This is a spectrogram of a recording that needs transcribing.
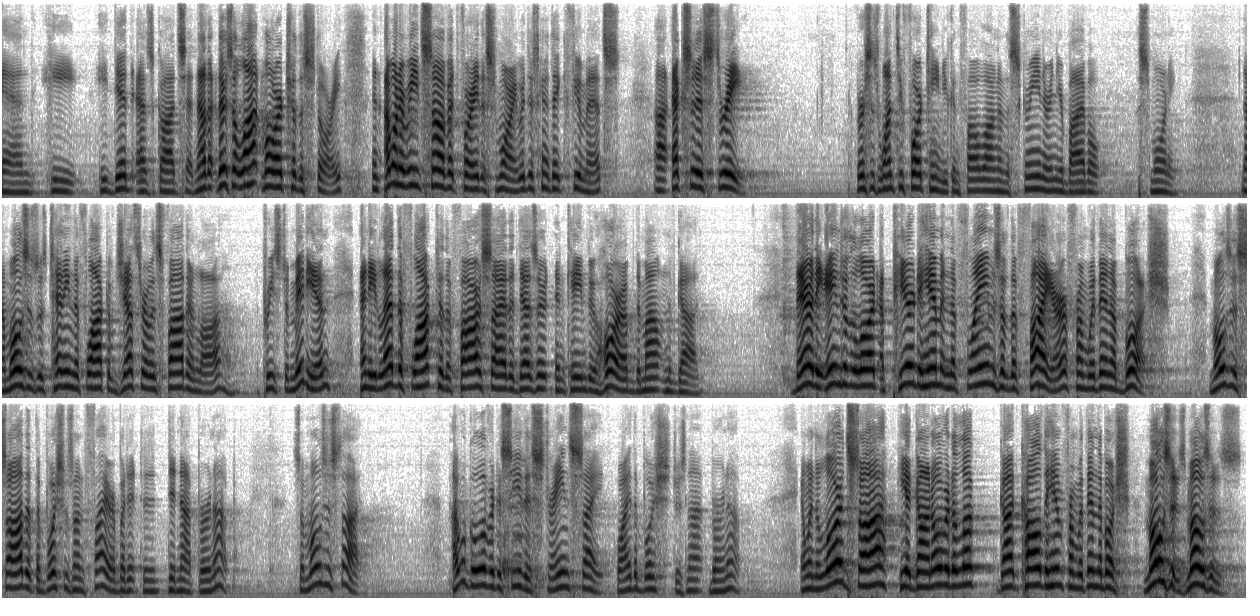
and he, he did as God said. Now, there's a lot more to the story, and I want to read some of it for you this morning. We're just going to take a few minutes. Uh, Exodus 3, verses 1 through 14. You can follow along on the screen or in your Bible this morning. Now, Moses was tending the flock of Jethro, his father in law, the priest of Midian, and he led the flock to the far side of the desert and came to Horeb, the mountain of God. There, the angel of the Lord appeared to him in the flames of the fire from within a bush. Moses saw that the bush was on fire, but it did not burn up. So Moses thought, I will go over to see this strange sight, why the bush does not burn up. And when the Lord saw he had gone over to look, God called to him from within the bush, Moses, Moses.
